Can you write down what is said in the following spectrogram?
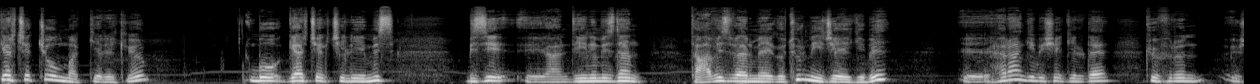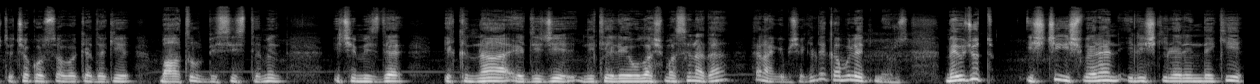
Gerçekçi olmak gerekiyor. bu gerçekçiliğimiz bizi e, yani dinimizden taviz vermeye götürmeyeceği gibi e, herhangi bir şekilde küfrün işte Çekoslovakya'daki batıl bir sistemin içimizde ikna edici niteliğe ulaşmasına da herhangi bir şekilde kabul etmiyoruz. Mevcut işçi işveren ilişkilerindeki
